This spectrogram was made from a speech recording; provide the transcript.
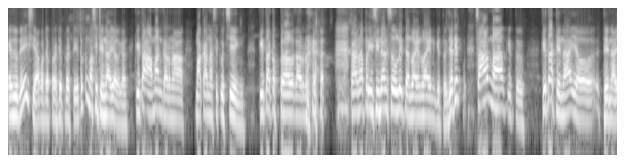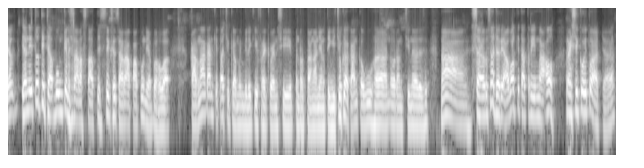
Indonesia pada periode-periode itu kan masih denial kan. Kita aman karena makan nasi kucing. Kita kebal karena karena perizinan sulit dan lain-lain gitu. Jadi sama gitu. Kita denial, denial dan itu tidak mungkin secara statistik secara apa pun ya bahwa karena kan kita juga memiliki frekuensi penerbangan yang tinggi juga kan ke Wuhan orang Cina nah seharusnya dari awal kita terima oh resiko itu ada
